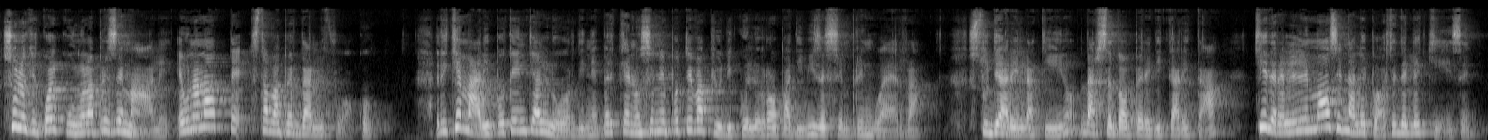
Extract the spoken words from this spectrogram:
solo che qualcuno la prese male e una notte stava per darle fuoco. Richiamare i potenti all'ordine perché non se ne poteva più di quell'Europa divisa e sempre in guerra. Studiare il latino, darsi ad opere di carità, chiedere l'elemosina alle porte delle chiese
